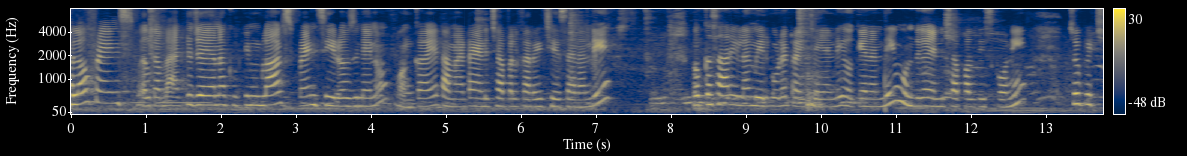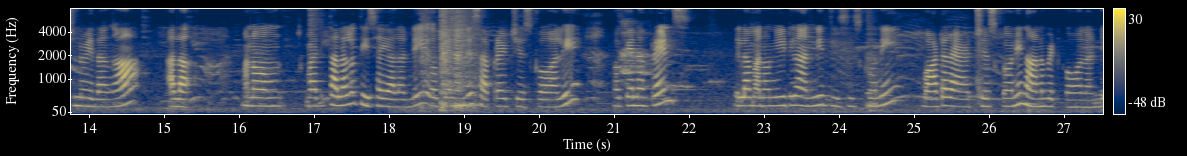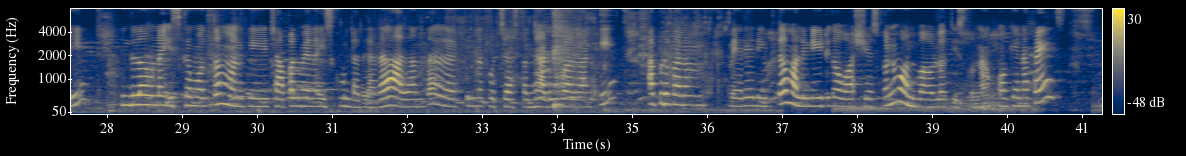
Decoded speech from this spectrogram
Hello friends welcome back to Jayana cooking blogs. Friends ఈరోజు నేను వంకాయ టమాటా అండ్ చేపల కర్రీ చేశానండి. ఒక్కసారి ఇలా మీరు కూడా ట్రై చేయండి ఓకేనండి? ముందుగా ఎండు చేపలు తీసుకొని చూపించిన విధంగా అలా మనం వాటి తలలు తీసేయాలండి. ఓకేనండి? సపరేట్ చేసుకోవాలి. ఓకేనా ఫ్రెండ్స్? ఇలా మనం నీట్గా అన్నీ తీసేసుకొని వాటర్ యాడ్ చేసుకొని నానబెట్టుకోవాలండి. ఇందులో ఉన్న ఇసుక మొత్తం మనకి చేపల మీద ఇసుక ఉంటుంది కదా అదంతా కిందకు వచ్చేస్తుంది అడుగు భాగానికి. అప్పుడు మనం వేరే నీటితో మళ్ళీ నీట్గా వాష్ చేసుకొని వన్ బౌల్లో తీసుకుందాం. ఓకేనా ఫ్రెండ్స్?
